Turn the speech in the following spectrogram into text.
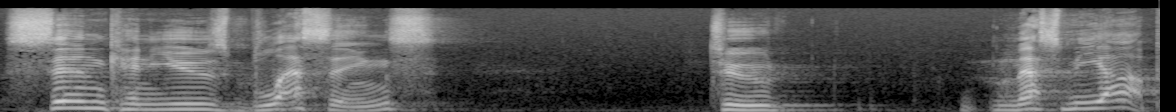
sin can use blessings to mess me up.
